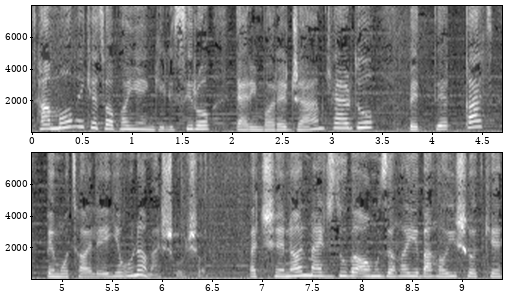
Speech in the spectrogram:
تمام کتاب های انگلیسی رو در این باره جمع کرد و به دقت به مطالعه اونا مشغول شد و چنان مجذوب آموزه های بهایی شد که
